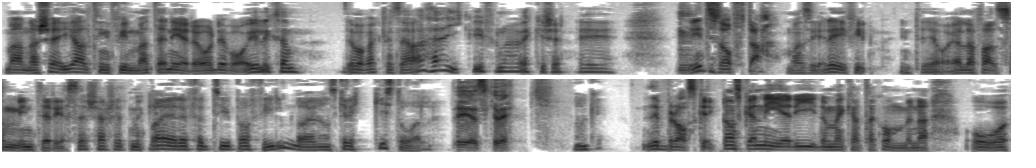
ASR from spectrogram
Men annars är ju allting filmat där nere och det var ju liksom det var verkligen så här, ah, här gick vi för några veckor sedan. Det, det är inte så ofta man ser det i film. Inte jag i alla fall som inte reser särskilt mycket. Vad är det för typ av film då? Är det en skräckis då eller? Det är skräck. Okej. Det är bra skräck. De ska ner i de här katakomberna och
